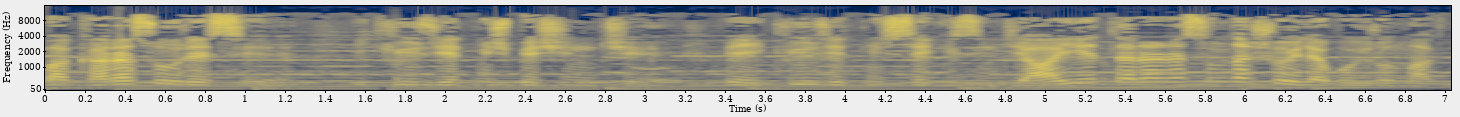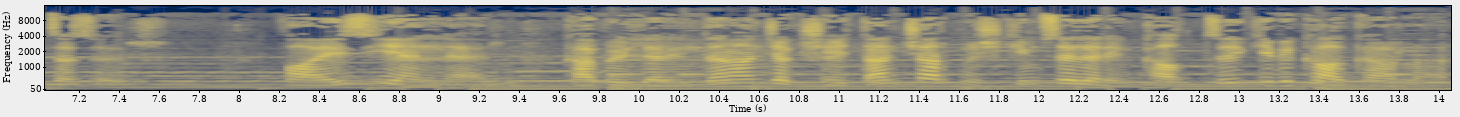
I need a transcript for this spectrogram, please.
Bakara suresi 275. ve 278. ayetler arasında şöyle buyurulmaktadır. Faiz yiyenler kabirlerinden ancak şeytan çarpmış kimselerin kalktığı gibi kalkarlar.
